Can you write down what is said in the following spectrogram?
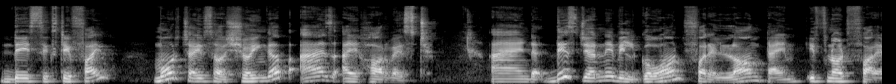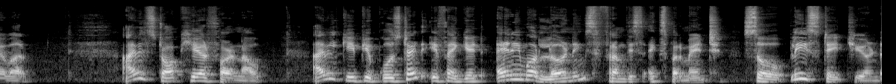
Day 65. More chives are showing up as I harvest. And this journey will go on for a long time if not forever. I will stop here for now. I will keep you posted if I get any more learnings from this experiment. So please stay tuned.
